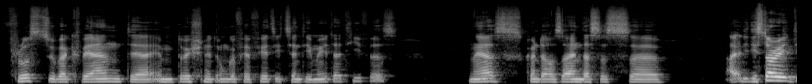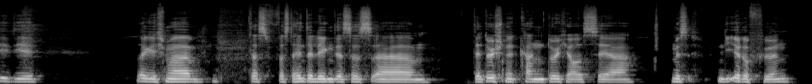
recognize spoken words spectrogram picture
Fluss zu überqueren, der im Durchschnitt ungefähr 40 Zentimeter tief ist. Naja, es könnte auch sein, dass es äh, die Story, die, die, sage ich mal, das, was dahinter liegend ist, ist, äh, der Durchschnitt kann durchaus sehr in die Irre führen.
